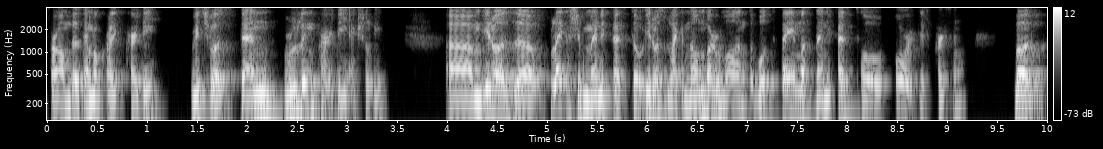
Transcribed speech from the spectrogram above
from the Democratic Party, which was then ruling party, actually. Um, it was a flagship manifesto. It was like number one, the most famous manifesto for this person, but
